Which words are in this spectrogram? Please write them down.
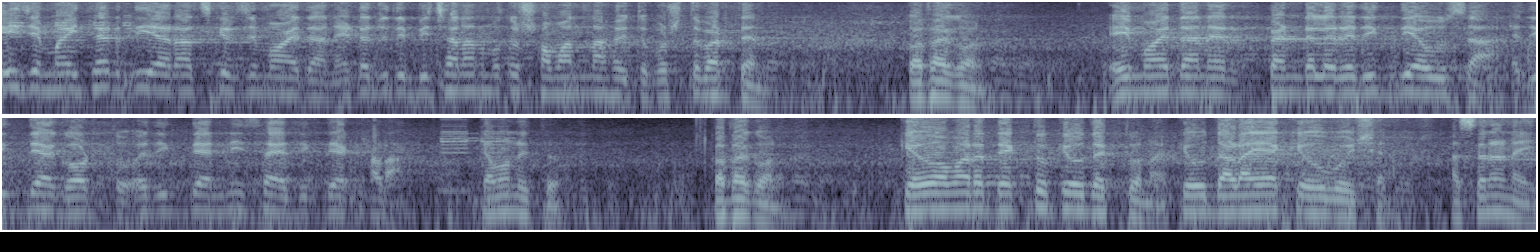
এই যে মাইথার দিয়ে আর আজকের যে ময়দান, এটা যদি বিছানার মতো সমান না হয়তো বসতে পারতেন? কথা কন। এই ময়দানের প্যান্ডেলের এদিক দিয়ে উষা, এদিক দিয়ে গর্ত, এদিক দিয়ে নিচা, এদিক দিয়ে খাড়া। কেমন হইতো? কথা কন। কেউ আমার দেখতো, কেউ দেখতো না। কেউ দাঁড়াইয়া, কেউ বৈশা আছে না নাই?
